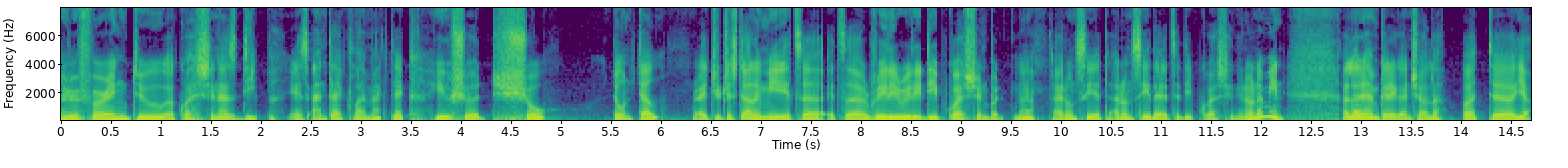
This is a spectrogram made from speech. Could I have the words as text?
referring to a question as deep is anticlimactic. You should show, don't tell. Right? You're just telling me it's a it's a really really deep question, but eh, I don't see it. I don't see that it's a deep question. You know what I mean? Allah raham karega inshallah. But uh, yeah,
